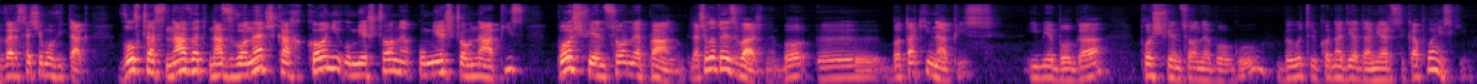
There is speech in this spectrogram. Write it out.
wersecie mówi tak. Wówczas nawet na dzwoneczkach koni umieszczone, umieszczą napis poświęcone Panu. Dlaczego to jest ważne? Bo, y, bo taki napis, imię Boga, poświęcone Bogu, były tylko na diadamie arcykapłańskim.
